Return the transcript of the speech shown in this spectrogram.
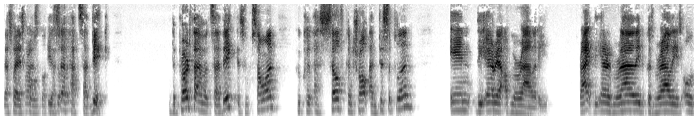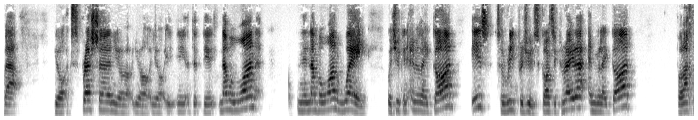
That's why it's called, called Yosef HaTzadik. The prototype of Tzadik is someone who has self-control and discipline in the area of morality, right? The area of morality, because morality is all about your expression, your, your, your, your the, the, number one, the number one way which you can emulate God is to reproduce. God's a creator, emulate God, walk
